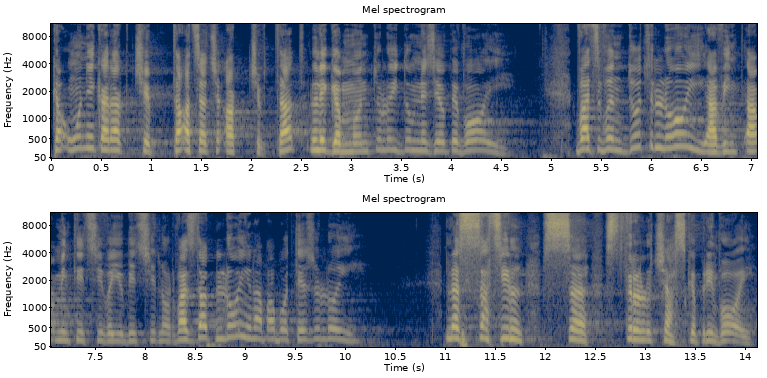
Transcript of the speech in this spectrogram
ca unii care acceptați, ați acceptat legământul lui Dumnezeu pe voi. V-ați vândut lui, amintiți-vă iubiților, v-ați dat lui în apa botezului. Lăsați-l să strălucească prin voi.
